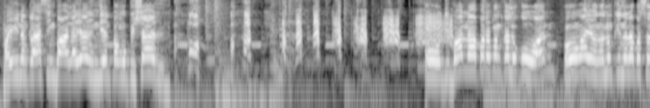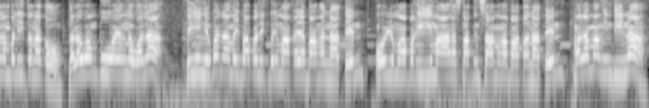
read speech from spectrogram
May inang klaseng bala yan, hindi yan pang opisyal. Oh, di ba na para bang kalukuhan? Oh, ngayon, anong kinalabasan ng balita na to? Dalawang buhay ang nawala. Tingin nyo ba na may babalik ba yung mga kayabangan natin? O yung mga pagiging maangas natin sa mga bata natin? Malamang hindi na.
